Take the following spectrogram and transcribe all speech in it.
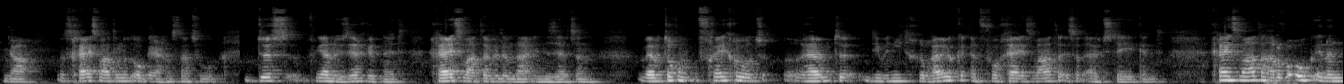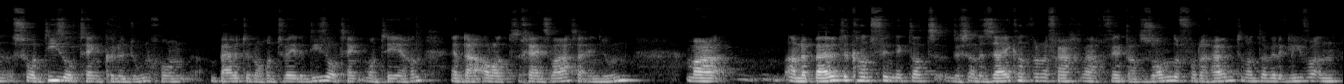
ja, het grijswater moet ook ergens naartoe. Dus, ja, nu zeg ik het net. Grijswater willen we daarin zetten. We hebben toch een vrij grote ruimte die we niet gebruiken. En voor grijswater is dat uitstekend. Grijswater hadden we ook in een soort dieseltank kunnen doen. Gewoon buiten nog een tweede dieseltank monteren. En daar al het grijswater in doen. Maar aan de buitenkant vind ik dat, dus aan de zijkant van de vrachtwagen, vind ik dat zonde voor de ruimte. Want dan wil ik liever een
